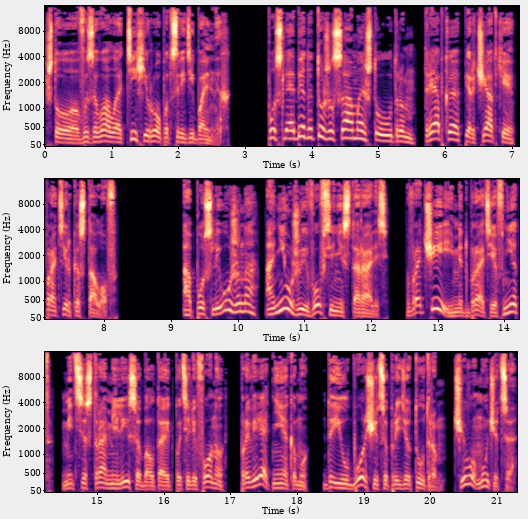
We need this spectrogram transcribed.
что вызывало тихий ропот среди больных. После обеда то же самое, что утром. Тряпка, перчатки, протирка столов. А после ужина они уже и вовсе не старались. Врачей и медбратьев нет, медсестра Мелиса болтает по телефону, проверять некому, да и уборщица придет утром. Чего мучиться?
